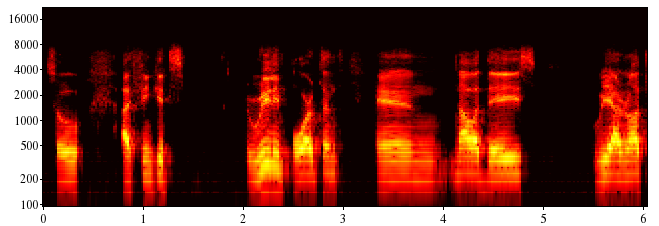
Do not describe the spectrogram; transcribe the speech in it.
So I think it's really important. And nowadays, we are not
